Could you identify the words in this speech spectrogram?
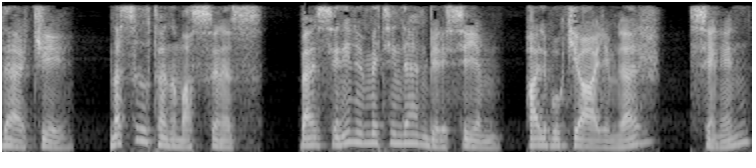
der ki, nasıl tanımazsınız? Ben senin ümmetinden birisiyim. Halbuki alimler, senin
